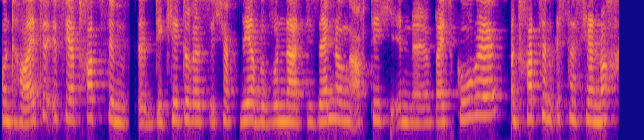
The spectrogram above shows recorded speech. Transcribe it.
Und heute ist ja trotzdem äh, die Klitoris, ich habe sehr bewundert die Sendung, auch dich in, äh, bei Skobe. Und trotzdem ist das ja noch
